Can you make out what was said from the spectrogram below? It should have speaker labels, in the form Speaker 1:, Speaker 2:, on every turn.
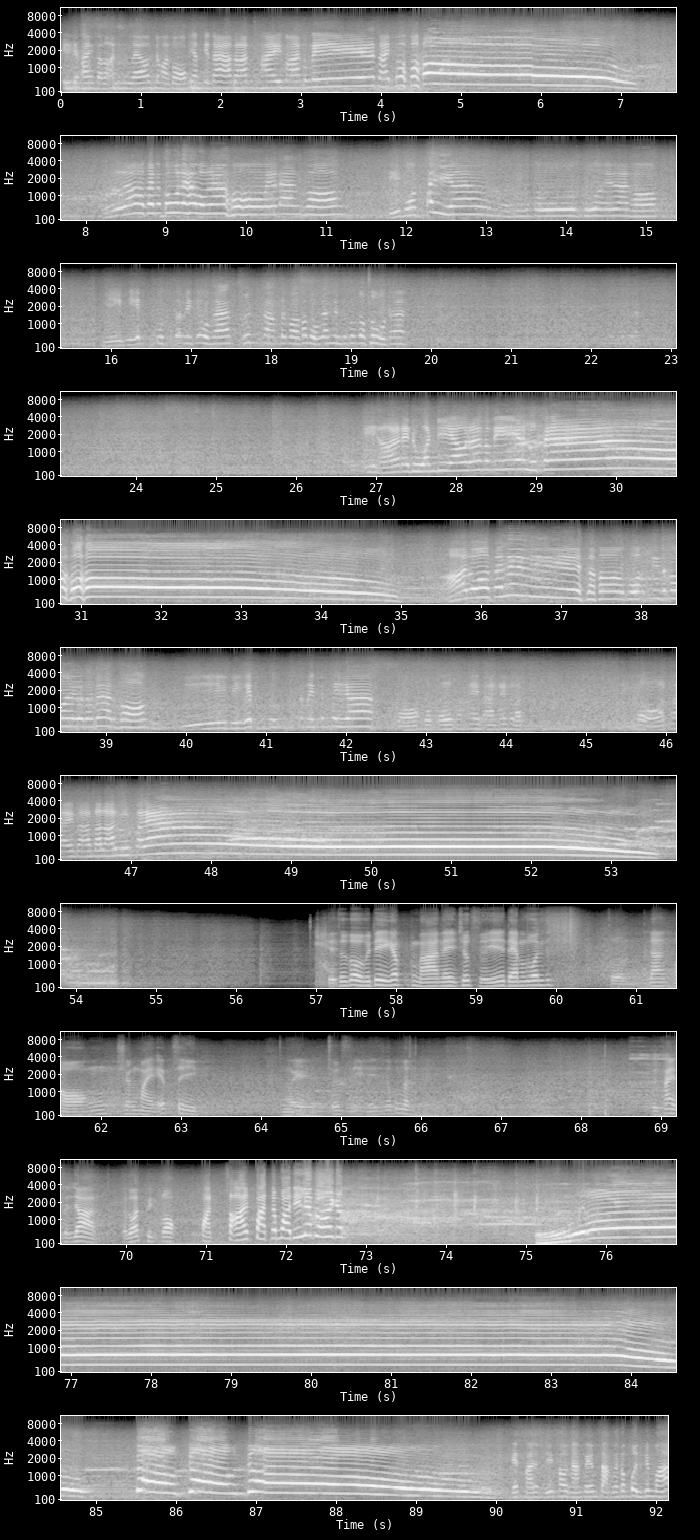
Speaker 1: ที่จะให้ตลอดแล้วจังหวะสองยังเจต้าตลาดไทยมาตรงนี้สายโป้แล้วเป็นประตูเลยครับผมนะโอ้โหเป็นด้านของสีโมนตีแล้วประตูตัวในด้านของมีพิษอุตริที่ผมนะขึ้นนำไปก่อนเขาถูกกันหนึ่งประตูต่อศูนย์นะ นี่เออได้ดวนเดียวนะตรงนี้หลุดไปแล้วโอ้โหอาโลตาลีโอ้โหบวกนี่สมอยกับทางด้านของมีมีเอฟตเมนกันเตียของโคโค่ทำให้ทางให้สลับบอดไปตามตลาดหลุดมาแล้ว
Speaker 2: เอสโตวิตี้ครับมาในชุดสีแดงล้วนส่วนด้านของเชียงใหม่ FC ในชุดสีน้ำเงินถึงให้สัญญาณกระวัดปิดกรอกปัดซ้ายปัดจังหวะนี้เรียบร้อยครับโอ้โกโกโก มาตรงนี้เข้าทางเต็มตักแล้วก็เบิ้ลขึ้นมา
